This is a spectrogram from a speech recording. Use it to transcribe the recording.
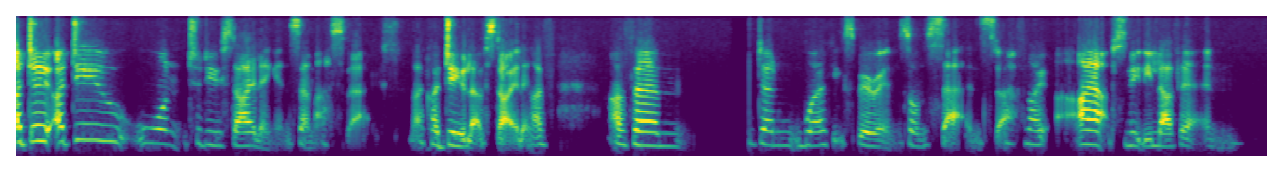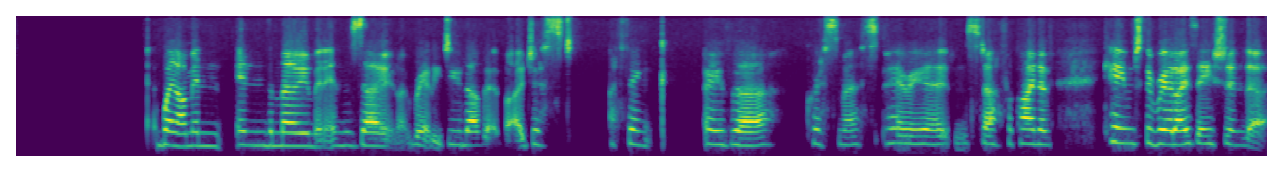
I do I do want to do styling in some aspects. Like I do love styling. I've I've um done work experience on set and stuff and I I absolutely love it and when I'm in in the moment in the zone I really do love it but I just I think over Christmas period and stuff I kind of came to the realization that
